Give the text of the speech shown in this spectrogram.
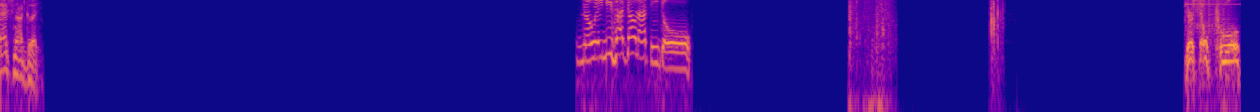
That's not good. No, mi fa sol latito. You're so cool.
